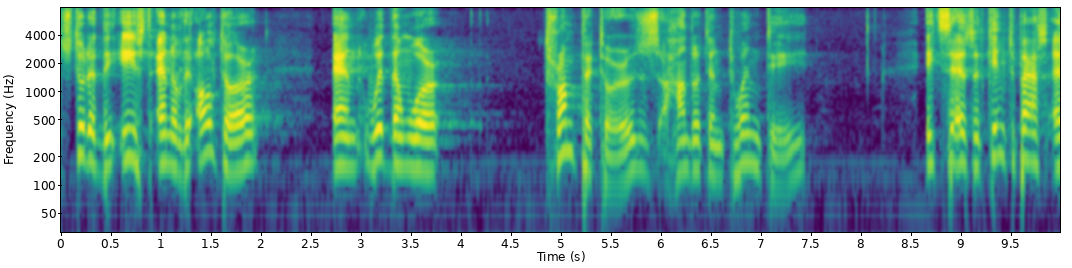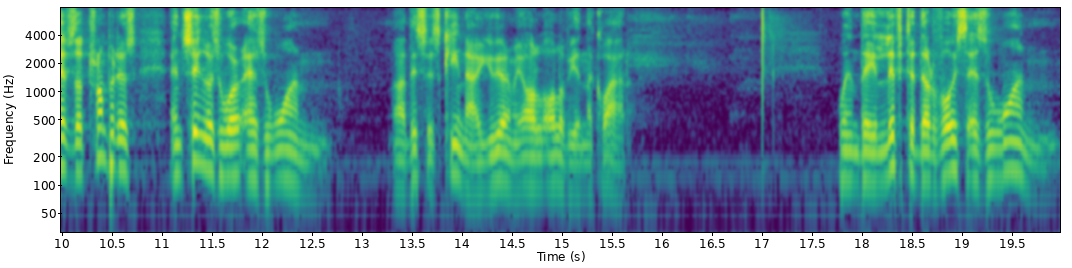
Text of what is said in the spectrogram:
Stood at the east end of the altar and with them were trumpeters, 120. It says it came to pass as the trumpeters and singers were as one. Uh, this is key now. You hear me, all, all of you in the choir. When they lifted their voice as one,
